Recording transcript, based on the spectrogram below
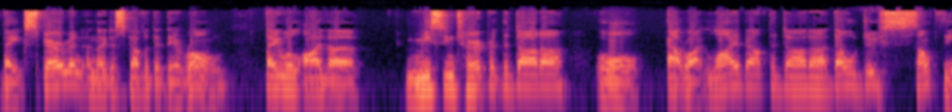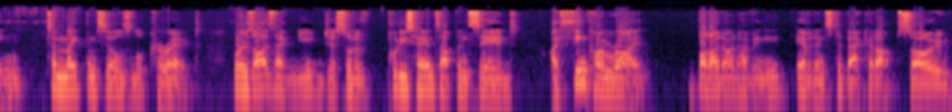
they experiment and they discover that they're wrong, they will either misinterpret the data or outright lie about the data. They will do something to make themselves look correct. Whereas Isaac Newton just sort of put his hands up and said, I think I'm right, but I don't have any evidence to back it up. So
